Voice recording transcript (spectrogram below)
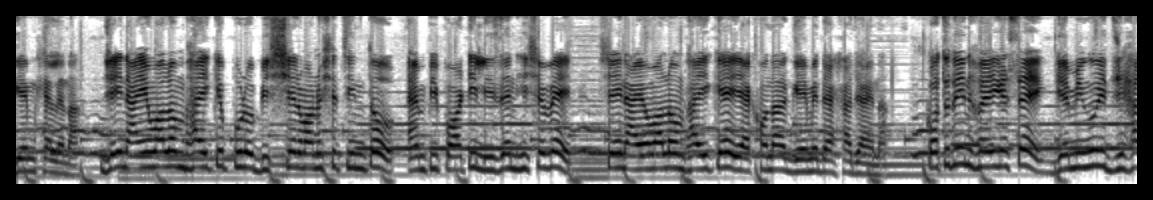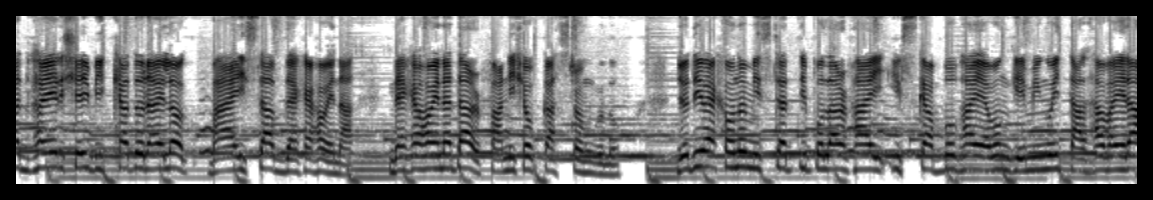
গেম খেলে না। যেই নাইম আলম ভাইকে পুরো বিশ্বের মানুষে চিনত এমপি পার্টি লিজেন্ড হিসেবে, সেই নাইম আলম ভাইকে এখন আর গেমে দেখা যায় না। কতদিন হয়ে গেছে গেমিং উইথ জিহাদ ভাইয়ের সেই বিখ্যাত ডায়লগ ভাই সাব দেখা হয় না। দেখা হয় না তার ফানি সব কাস্টমগুলো যদিও এখনও মিস্টার ত্রিপোলার ভাই ইটসকাব্য ভাই এবং গেমিং উই তালহা ভাইরা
